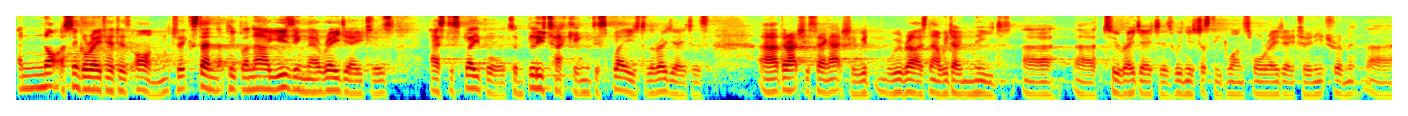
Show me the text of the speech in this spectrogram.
And not a single radiator is on to the extent that people are now using their radiators as display boards and blue tacking displays to the radiators. Uh, they're actually saying, actually, we, we realize now we don't need uh, uh, two radiators. We need, just need one small radiator in each room. Uh,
